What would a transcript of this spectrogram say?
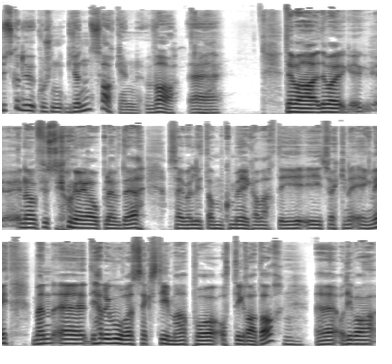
husker du hvordan grønnsakene var? Eh? Det var, det var, en av de første gangene jeg har opplevd det. Sier vel litt om hvor mye jeg har vært i, i kjøkkenet, egentlig. Men eh, de hadde jo vært seks timer på 80 grader, mm. eh, og de var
